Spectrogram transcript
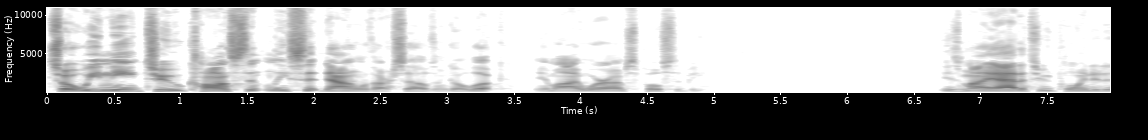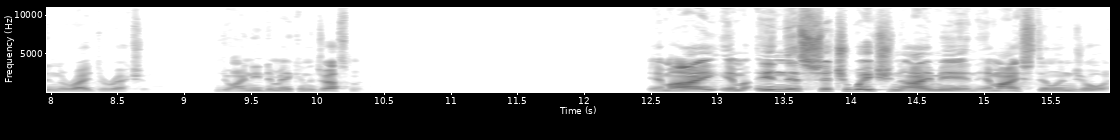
So we need to constantly sit down with ourselves and go, look, am I where I'm supposed to be? Is my attitude pointed in the right direction? Do I need to make an adjustment? Am I am in this situation I'm in, am I still in joy?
